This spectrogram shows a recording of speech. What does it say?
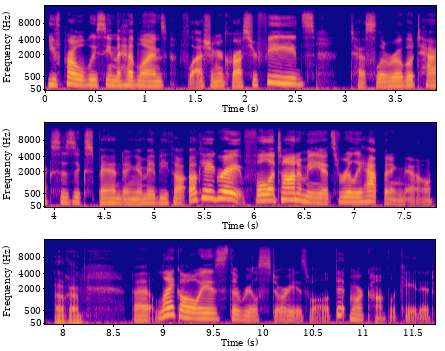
You've probably seen the headlines flashing across your feeds, Tesla robo-taxis expanding, and maybe you thought, okay, great, full autonomy, it's really happening now. Okay. But like always, the real story is, well, a bit more complicated.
